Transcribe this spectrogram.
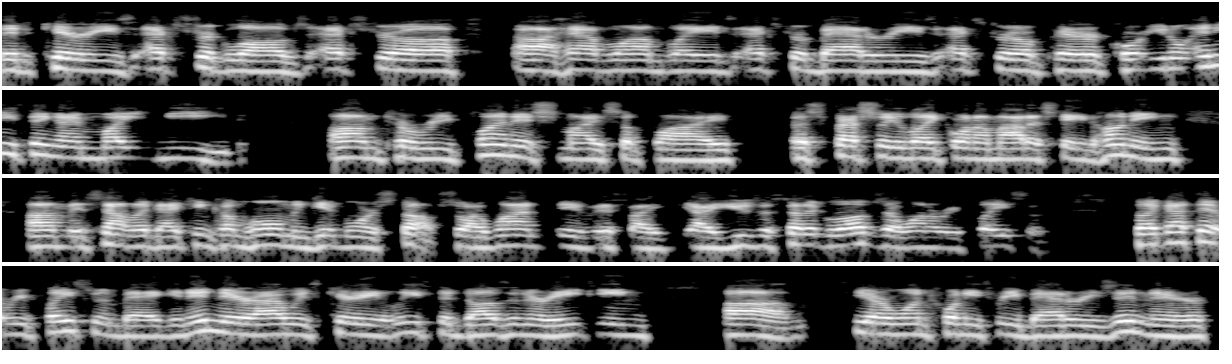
that carries extra gloves, extra uh, blades, extra batteries, extra paracord, you know, anything I might need um, to replenish my supply. Especially like when I'm out of state hunting, um, it's not like I can come home and get more stuff. So I want if, if I, I use a set of gloves, I want to replace them. So I got that replacement bag, and in there I always carry at least a dozen or 18 uh, CR123 batteries in there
